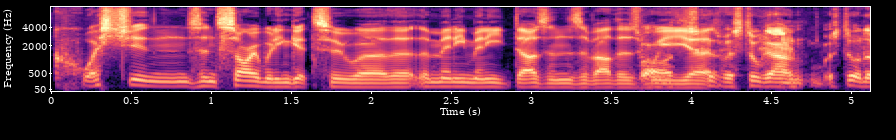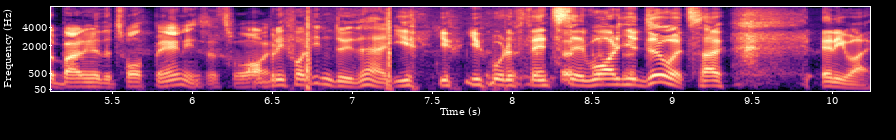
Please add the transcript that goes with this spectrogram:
questions, and sorry we didn't get to uh, the, the many, many dozens of others. Well, we because uh, we're still going, we're still debating who the twelfth man is. That's why. oh, but if I didn't do that, you, you, you would have then said, "Why didn't you do it?" So, anyway,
